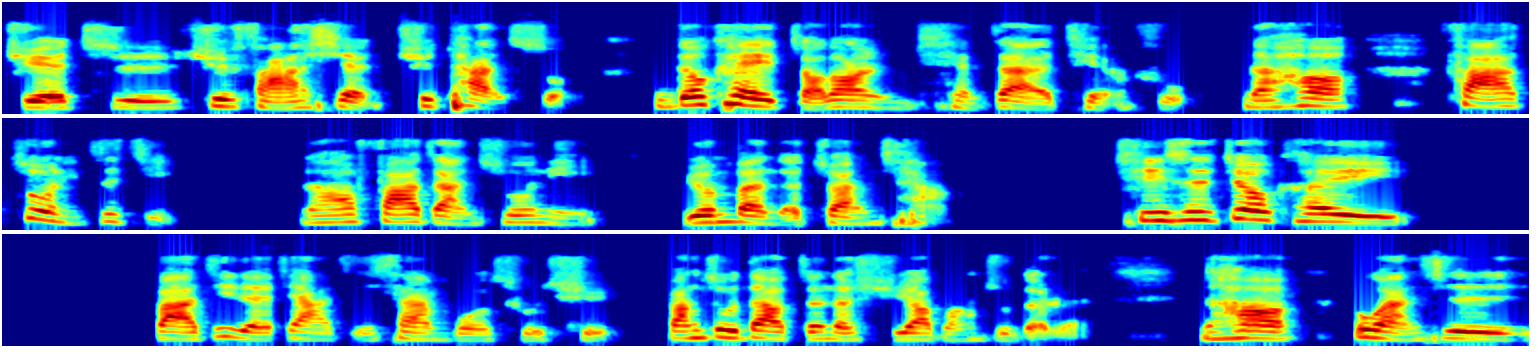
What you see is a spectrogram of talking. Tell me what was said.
觉知、去发现、去探索，你都可以找到你潜在的天赋，然后发做你自己。然后发展出你原本的专长，其实就可以把自己的价值散播出去，帮助到真的需要帮助的人。然后不管是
